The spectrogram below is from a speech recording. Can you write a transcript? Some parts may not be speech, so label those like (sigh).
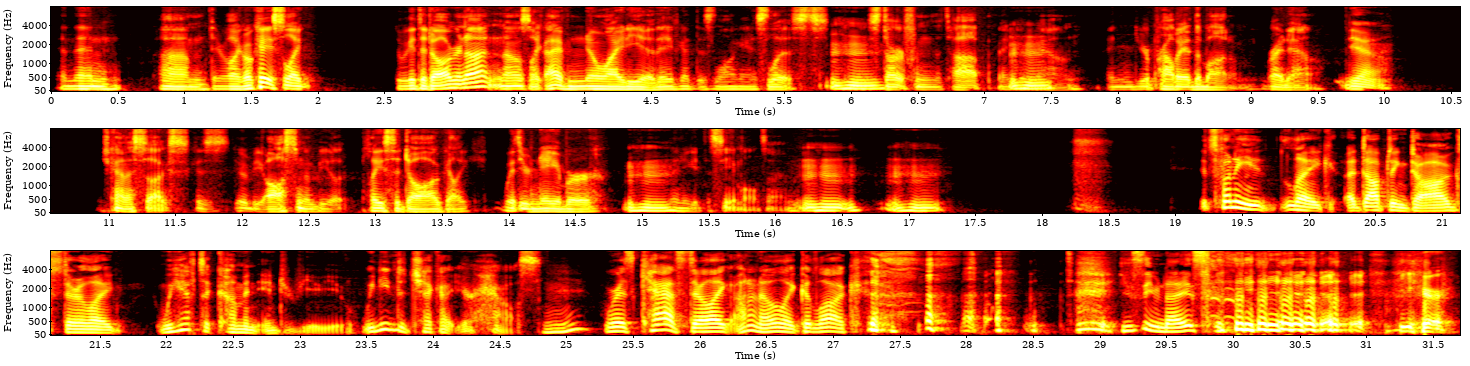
and then um, they were like, "Okay, so like, do we get the dog or not?" And I was like, "I have no idea. They've got this long ass list. Mhm. Start from the top and Mhm. go down, and you're probably at the bottom right now, Yeah. Which kind of sucks because it would be awesome to be like, place a dog like with your neighbor, Mm-hmm. and you get to see him all the time. Mm-hmm. Mm-hmm. It's funny, like adopting dogs, they're like, we have to come and interview you. We need to check out your house. Whereas cats, they're like, I don't know, like, good luck. (laughs) you seem nice. (laughs) Here,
